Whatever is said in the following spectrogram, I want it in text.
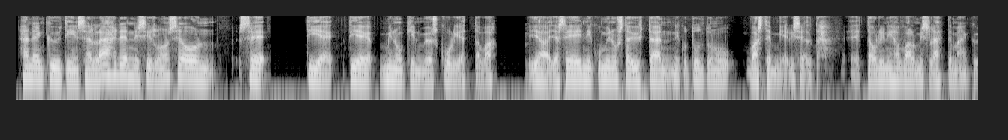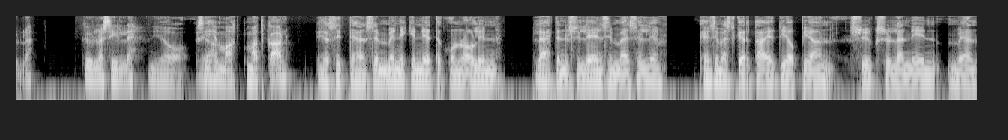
hänen kyytiinsä lähden, niin silloin se on se tie, tie minunkin myös kuljettava. Ja, ja se ei niin kuin minusta yhtään niin kuin tuntunut vastenmieliseltä, että olin ihan valmis lähtemään kyllä, kyllä sille, Joo, siihen ja, matkaan. Ja sittenhän se menikin niin, että kun olin lähtenyt sille ensimmäiselle, ensimmäistä kertaa Etiopiaan syksyllä, niin meidän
